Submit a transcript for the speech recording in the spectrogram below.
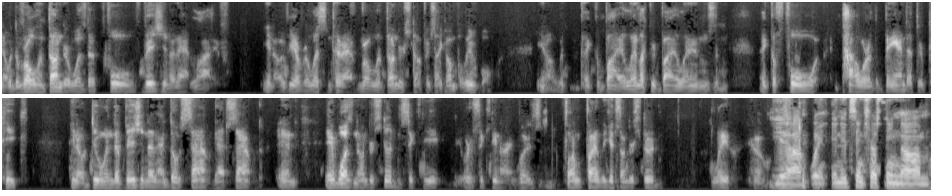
know, the Rolling Thunder was the full vision of that live. You know, if you ever listen to that Rolling Thunder stuff, it's like unbelievable. You know, with like the violin, electric violins, and like the full power of the band at their peak. You know, doing the vision of that those sound, that sound, and it wasn't understood in '68 or '69, but it finally gets understood later. You know. Yeah, and it's interesting. Um,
